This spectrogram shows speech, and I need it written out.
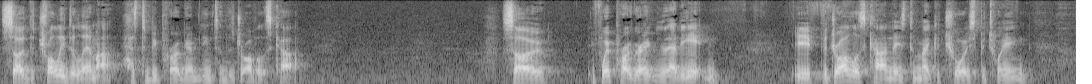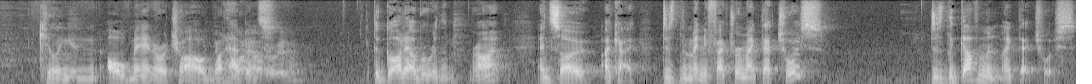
So the trolley dilemma has to be programmed into the driverless car. So if we're programming that in, if the driverless car needs to make a choice between killing an old man or a child, what happens? Algorithm the God algorithm, right? And so, okay, does the manufacturer make that choice? Does the government make that choice?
